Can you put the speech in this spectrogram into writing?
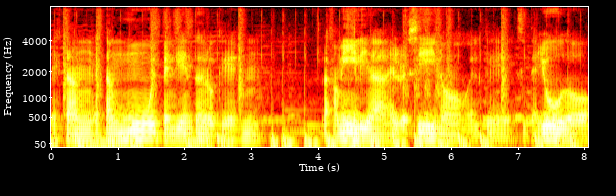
Están, están muy pendientes de lo que es mm, la familia, el vecino, el que si te ayudo,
